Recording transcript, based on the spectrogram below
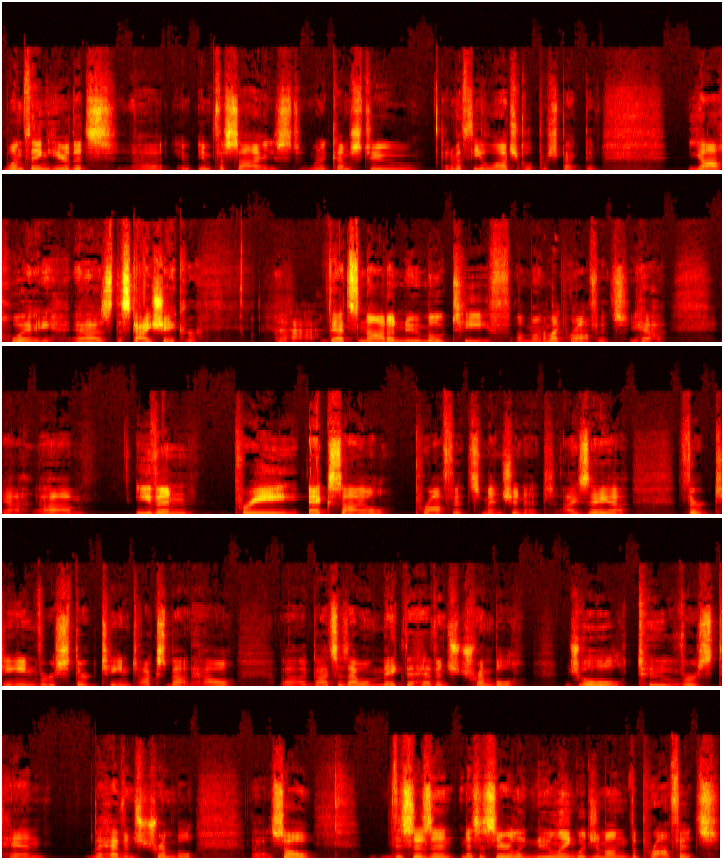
one thing here that's uh, em- emphasized when it comes to kind of a theological perspective Yahweh as the sky shaker. That's not a new motif among like the that. prophets. Yeah, yeah. Um, even pre-exile prophets mention it. Isaiah 13, verse 13, talks about how uh, God says, "I will make the heavens tremble." Joel 2, verse 10, the heavens tremble. Uh, so this isn't necessarily new language among the prophets,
